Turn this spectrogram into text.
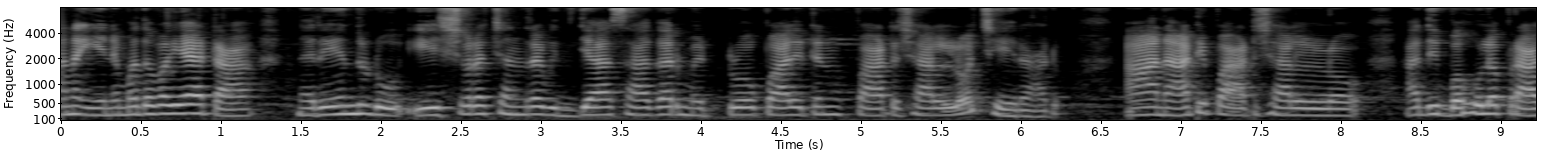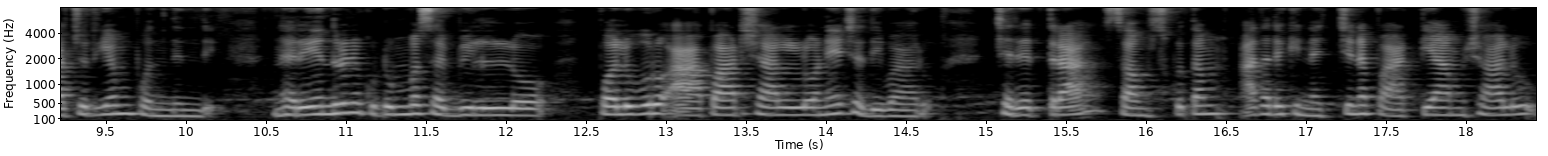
తన ఎనిమిదవ ఏట నరేంద్రుడు ఈశ్వరచంద్ర విద్యాసాగర్ మెట్రోపాలిటన్ పాఠశాలలో చేరాడు. ఆనాటి పాఠశాలల్లో అది బహుళ ప్రాచుర్యం పొందింది. నరేంద్రుని కుటుంబ సభ్యుల్లో పలువురు ఆ పాఠశాలలోనే చదివారు. చరిత్ర, సంస్కృతం అతడికి నచ్చిన పాఠ్యాంశాలు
